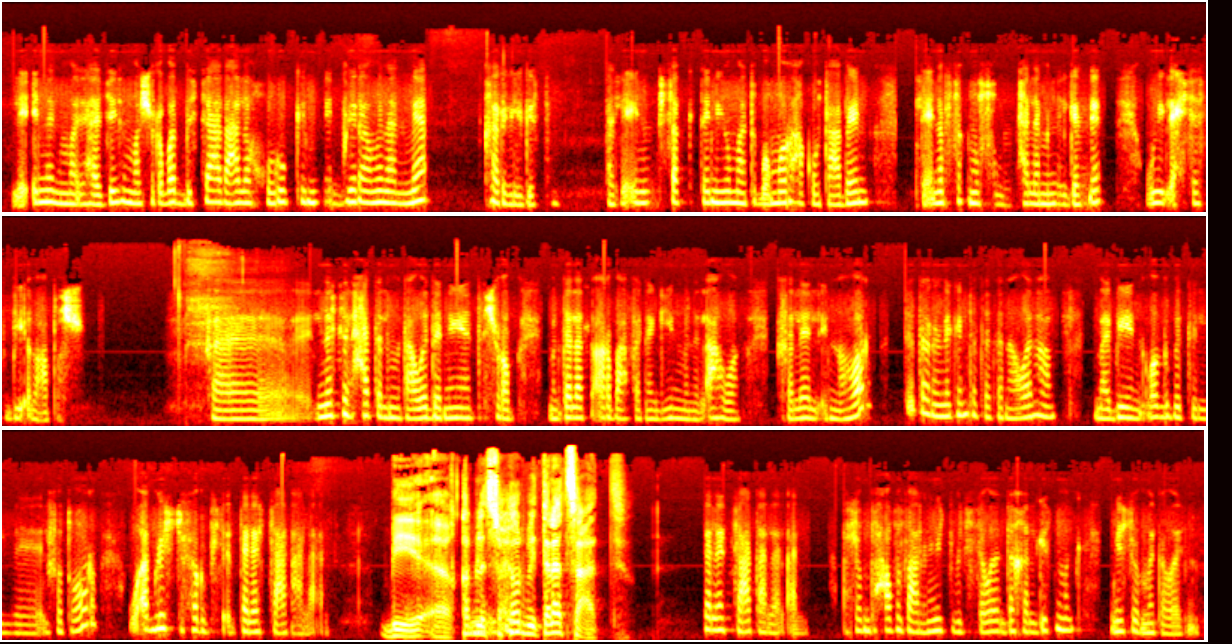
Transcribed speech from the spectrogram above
لأن هذه المشروبات بتساعد على خروج كمية كبيرة من الماء خارج الجسم. هتلاقي نفسك تاني يوم هتبقى مرهق وتعبان تلاقي نفسك مصاب بحاله من الجفاف والإحساس بالعطش. فالناس حتى اللي متعوده إن هي تشرب من ثلاث لأربع فناجين من القهوة خلال النهار تقدر إنك أنت تتناولها ما بين وجبة ال- الفطار وقبل السحور بثلاث ساعات على الأقل. آه، قبل السحور بثلاث ساعات. ثلاث ساعات على الأقل عشان تحافظ على نسبة السوائل داخل جسمك نسبة متوازنة.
